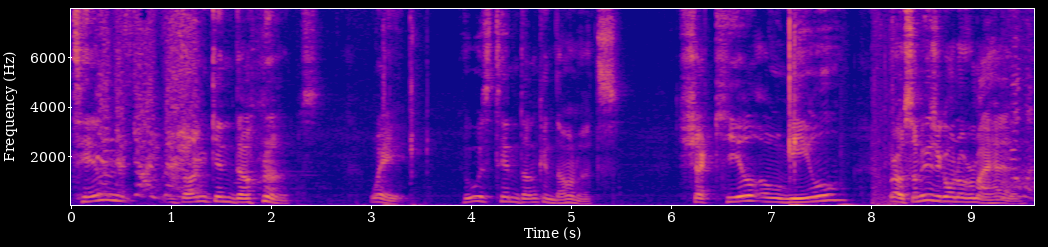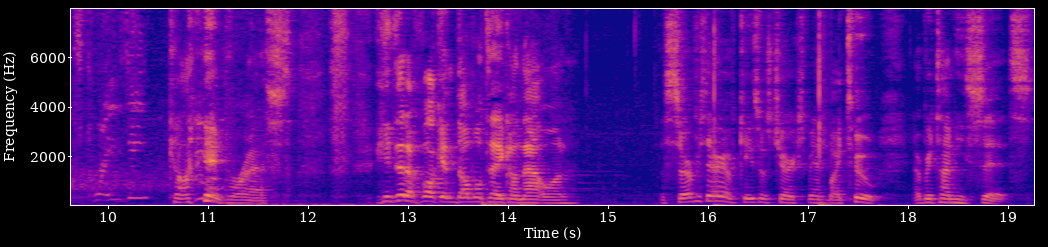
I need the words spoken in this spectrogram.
Tim Dunkin' Donuts. Wait, who was Tim Dunkin' Donuts? Shaquille O'Neal? Bro, some of these are going over my head. You know head. what's crazy? Kanye breast. He did a fucking double take on that one. The surface area of CaseOh's chair expands by two every time he sits.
